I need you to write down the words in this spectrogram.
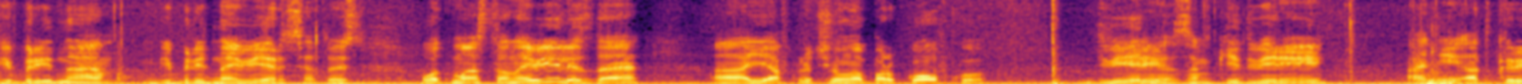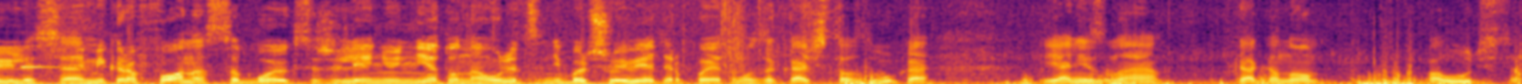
гибридная, гибридная версия. То есть, вот мы остановились, да, а, я включил на парковку, двери, замки дверей, они открылись. А Микрофона с собой, к сожалению, нету, на улице небольшой ветер, поэтому за качество звука я не знаю, как оно получится.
